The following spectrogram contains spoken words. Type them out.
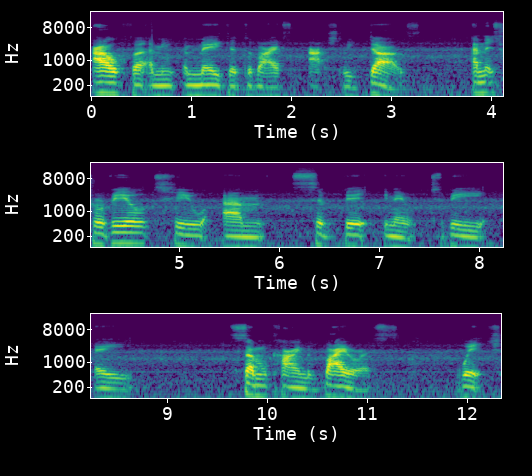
alpha and omega device actually does. And it's revealed to um, you know to be a some kind of virus which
